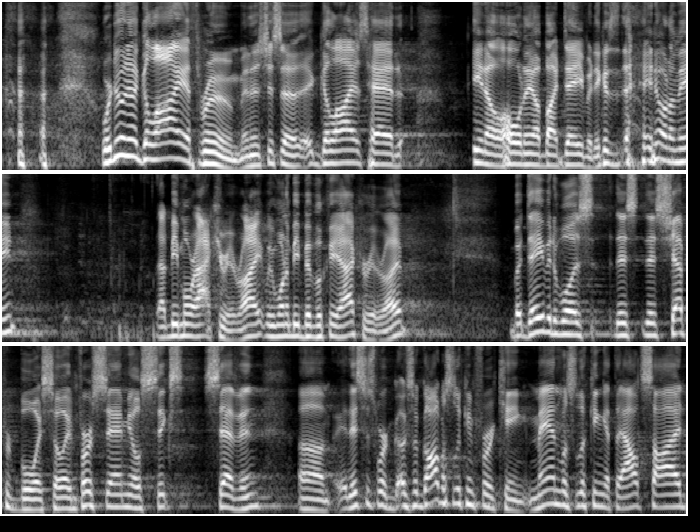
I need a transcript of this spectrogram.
we're doing a Goliath room, and it's just a Goliath's head, you know, holding up by David. Because you know what I mean? That'd be more accurate, right? We want to be biblically accurate, right? But David was this, this shepherd boy. So in 1 Samuel 6, 7, um, this is where, so God was looking for a king. Man was looking at the outside.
